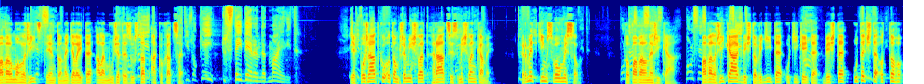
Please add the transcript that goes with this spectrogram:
Pavel mohl říct, jen to nedělejte, ale můžete zůstat a kochat se. Je v pořádku o tom přemýšlet, hrát si s myšlenkami. Krmit tím svou mysl. To Pavel neříká. Pavel říká, když to vidíte, utíkejte, běžte, utečte od toho.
